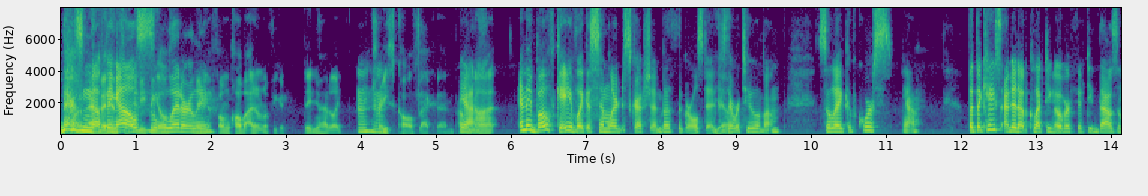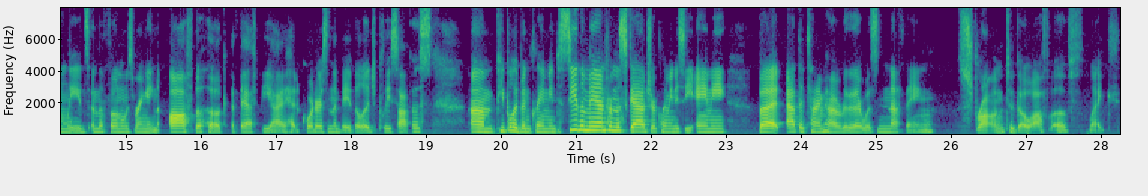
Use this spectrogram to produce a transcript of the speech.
There's nothing else, else. literally. Maybe a phone call, but I don't know if you could. They knew how to like Mhm. trace calls back then. Probably Yeah. not. And they both gave like a similar description. Both the girls did because Yeah. there were two of them. So, like, of course, yeah. But the case ended up collecting over 15,000 leads, and the phone was ringing off the hook at the FBI headquarters in the Bay Village police office. Um, people had been claiming to see the man from the sketch or claiming to see Amy, but at the time, however, there was nothing strong to go off of. Like,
